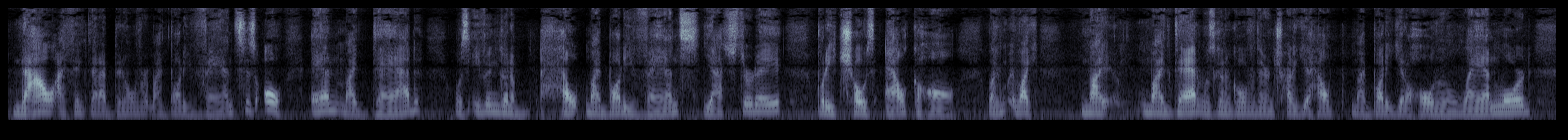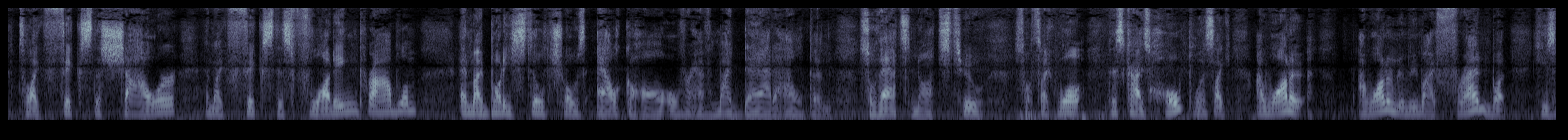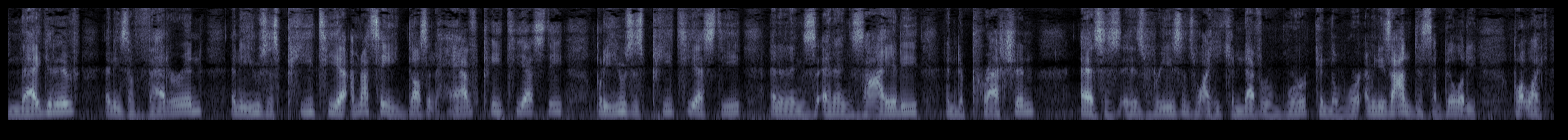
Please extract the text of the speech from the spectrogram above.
now I think that I've been over at my buddy Vance's. Oh, and my dad was even going to help my buddy Vance yesterday, but he chose alcohol. Like like my my dad was going to go over there and try to get help my buddy get a hold of the landlord to like fix the shower and like fix this flooding problem. And my buddy still chose alcohol over having my dad help him. So that's nuts too. So it's like well this guy's hopeless. Like i want to I want him to be my friend, but he's negative and he's a veteran and he uses PTSD. I'm not saying he doesn't have PTSD, but he uses PTSD and an anxiety and depression as his, his reasons why he can never work in the work. I mean, he's on disability, but like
